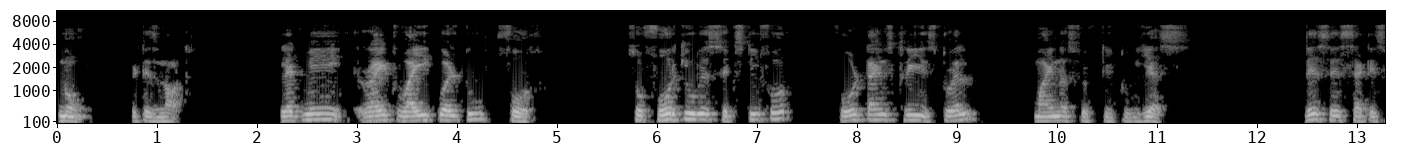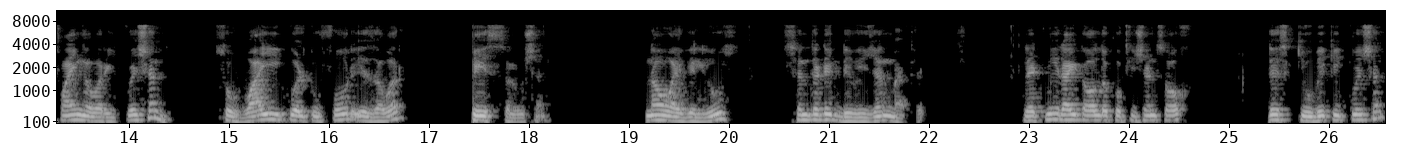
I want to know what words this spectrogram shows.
no it is not. Let me write y equal to 4 so 4 cube is 64 4 times 3 is 12 minus 52 yes. This is satisfying our equation. So y equal to 4 is our base solution. Now I will use synthetic division method. Let me write all the coefficients of this cubic equation.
